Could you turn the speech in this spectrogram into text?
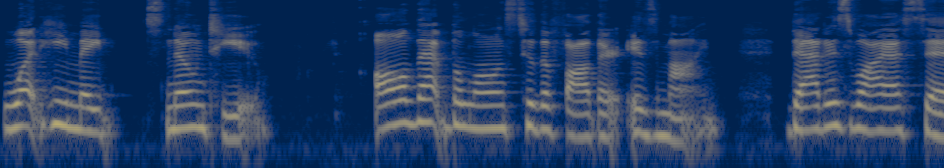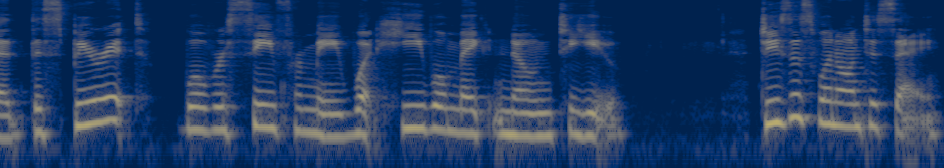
what he made known to you. All that belongs to the Father is mine. That is why I said, The Spirit will receive from me what he will make known to you. Jesus went on to say,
